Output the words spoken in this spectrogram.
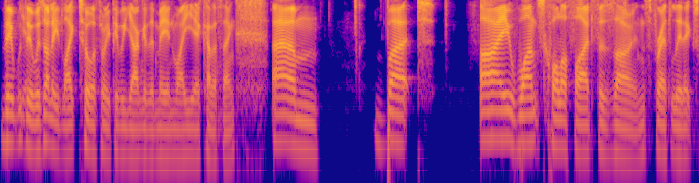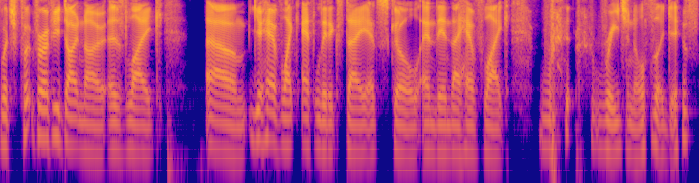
there. There was only like two or three people younger than me in my year, kind of thing. Um, but I once qualified for zones for athletics, which for, for if you don't know is like um you have like athletics day at school and then they have like regionals i guess.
